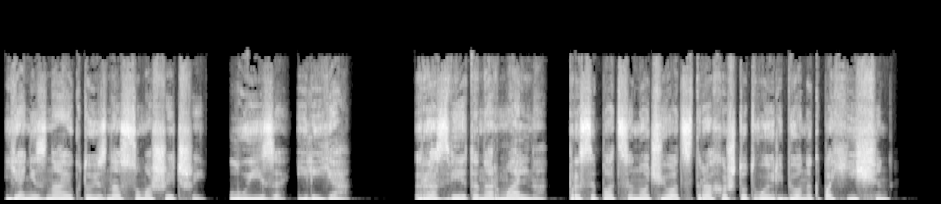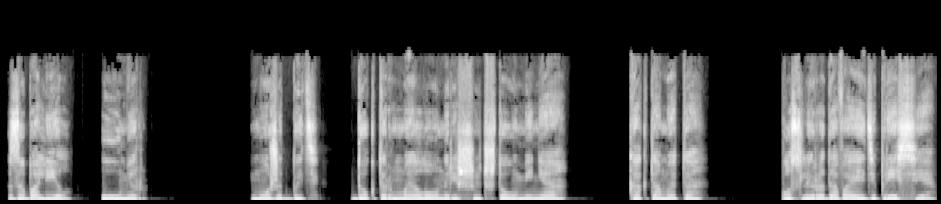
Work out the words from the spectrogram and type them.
Я не знаю, кто из нас сумасшедший, Луиза или я. Разве это нормально просыпаться ночью от страха, что твой ребенок похищен, заболел, умер? Может быть, доктор Мэллоун решит, что у меня... Как там это? Послеродовая депрессия.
